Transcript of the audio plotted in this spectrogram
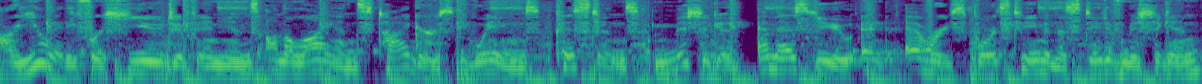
Are you ready for huge opinions on the Lions, Tigers, Wings, Pistons, Michigan, MSU, and every sports team in the state of Michigan?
